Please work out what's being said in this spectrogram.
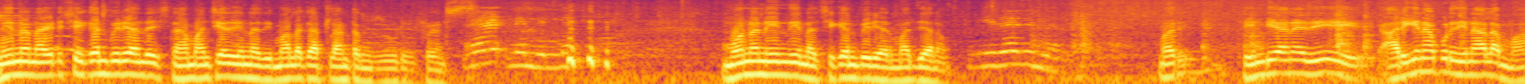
నిన్న నైట్ చికెన్ బిర్యానీ తెచ్చిన మంచిగా తిన్నది. మళ్ళీ అట్లా అంటాం చూడు ఫ్రెండ్స్. ఏ, నేను మొన్న నేను తిన్నా చికెన్ బిర్యానీ మధ్యాహ్నం. మీరే తిండి అనేది అరిగినప్పుడు తినాలమ్మా.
